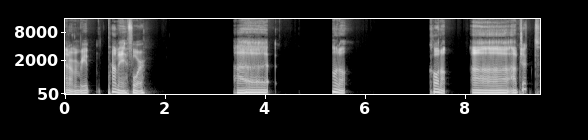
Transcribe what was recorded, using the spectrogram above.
I don't remember it. Tame four. Uh, kono. Kono. Uh, object.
